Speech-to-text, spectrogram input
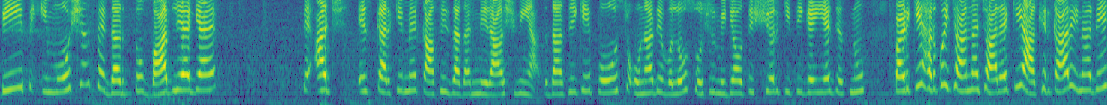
ਡੀਪ ਇਮੋਸ਼ਨਸ ਤੇ ਦਰਦ ਤੋਂ ਬਾਅਦ ਲਿਆ ਗਿਆ ਹੈ। ਤੇ ਅੱਜ ਇਸ ਕਰਕੇ ਮੈਂ ਕਾਫੀ ਜ਼ਿਆਦਾ ਨਿਰਾਸ਼ ਵੀ ਹਾਂ। ਤਾਂ ਦੱਸਦੀ ਕਿ ਇਹ ਪੋਸਟ ਉਹਨਾਂ ਦੇ ਵੱਲੋਂ ਸੋਸ਼ਲ ਮੀਡੀਆ ਉੱਤੇ ਸ਼ੇਅਰ ਕੀਤੀ ਗਈ ਹੈ ਜਿਸ ਨੂੰ ਪੜ੍ਹ ਕੇ ਹਰ ਕੋਈ ਜਾਣਨਾ ਚਾਹ ਰਿਹਾ ਕਿ ਆਖਿਰਕਾਰ ਇਹਨਾਂ ਦੇ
